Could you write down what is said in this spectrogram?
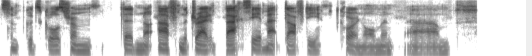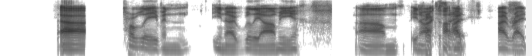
some good scores from the uh, from the Dragon backs here. Matt Duffy, Corey Norman. Um, uh, probably even you know Willie Army. Um, you know, I can't. I. I rate.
